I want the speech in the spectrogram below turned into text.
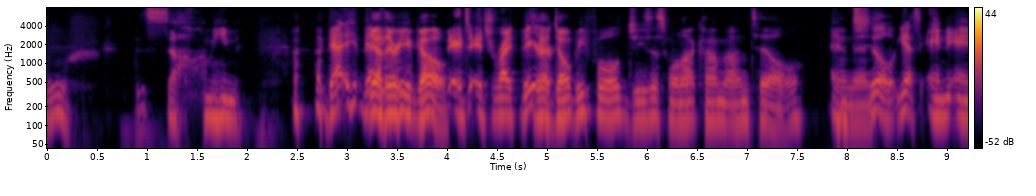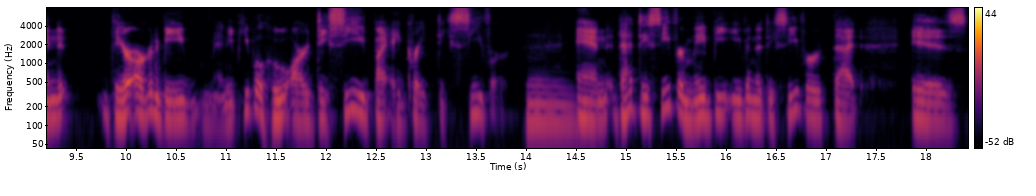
Ooh. So I mean, that, that yeah, there you go. it's it's right there. Yeah, don't be fooled. Jesus will not come until and then- until yes and and there are going to be many people who are deceived by a great deceiver Hmm. and that deceiver may be even a deceiver that is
